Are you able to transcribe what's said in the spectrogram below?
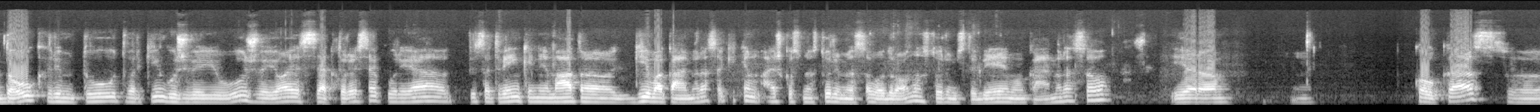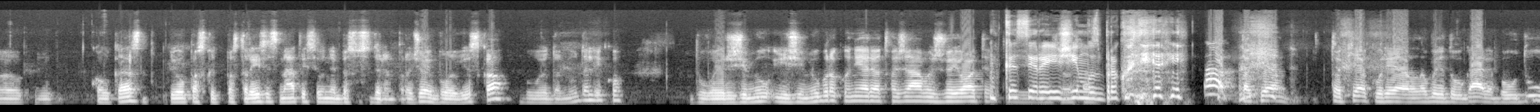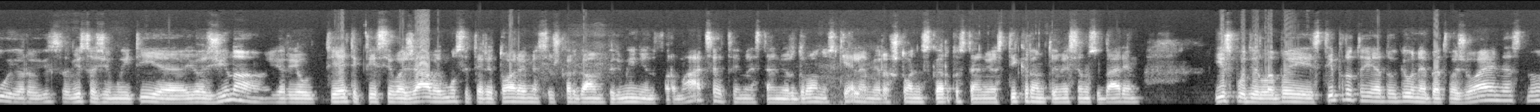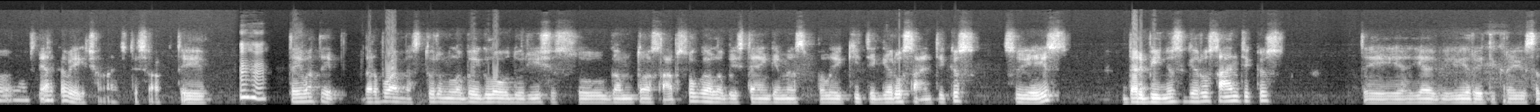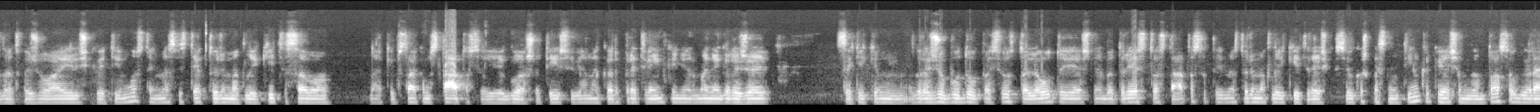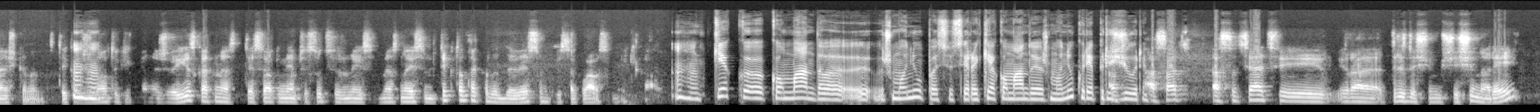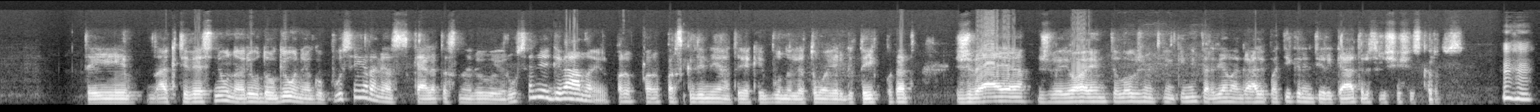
daug rimtų tvarkingų žvejų žvejoja sektoriuose kurie visą tvenkinį mato gyvą kamerą sakykim. Aiškus mes turime savo dronus turim stebėjimo kameras savo. Ir kol kas e, kol kas jau paskui pastaraisiais metais jau nebesusiduriam. Pradžioj buvo visko buvo įdomių dalykų. Buvo ir žymių įžymių brakonierių atvažiavo žvejoti. Kas yra įžymūs brakonieriai? Na tokie tokie kurie labai daug gavę baudų ir visa visa žemaitija juos žino ir jau tie tiktais įvažiavo į mūsų teritoriją mes iškart gavom pirminę informaciją tai mes ten ir dronus kėlėm ir aštuonis kartus ten juos tikrinam tai mes jiem sudarėm įspūdį labai stiprų tai jie daugiau nebeatvažiuoja nes nu mums nėr ką veikt čionais tiesiog. Tai mhm. tai va taip darbuojamės turim labai glaudų ryšį su gamtos apsauga labai stengiamės palaikyti gerus santykius su jais darbinius gerus santykius. Tai jie vyrai tikrai visada atvažiuoja ir iškvietimus tai mes vis tiek turim atlaikyti savo na kaip sakom statusą. Jeigu aš ateisiu vienąkart prie tvenkinio ir mane gražiai sakykim gražiu būdu pasiųs toliau tai aš nebeturėsiu to statuso tai mes turim atlaikyt reiškias jeigu kažkas nutinka kviečiam gamtosaugą ir aiškinamės tai kad mhm. žinotų kiekvienas žvejys kad mes tiesiog neapsisuksim ir neisim. Mes nueisim tik tada kada davėsim visą klausimą iki galo. Mhm. kiek e, komanda e, žmonių pas jus yra kiek komandoje žmonių kurie prižiūri? As, asociacijai yra trisdešim šeši nariai tai aktyvesnių narių daugiau negu pusė yra nes keletas narių ir užsienyje gyvena ir par par parskridinėja tai kai būna lietuvoj irgi taip kad žveją žvejojantį laukžemio tvenkiny per dieną gali patikrinti ir keturis ir šešis kartus Mhm.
